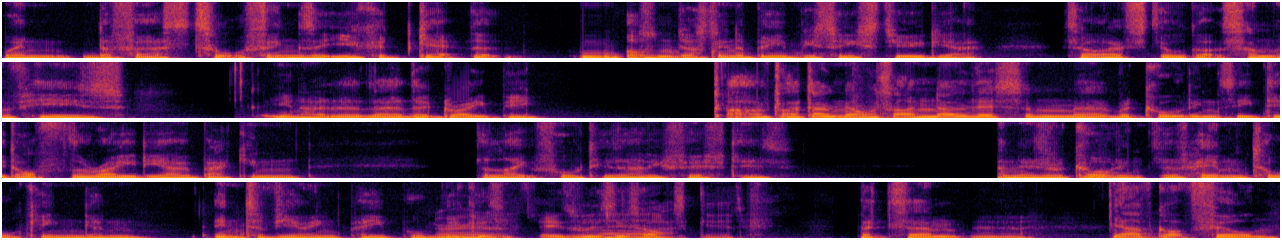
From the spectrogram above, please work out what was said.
when the first sort of things that you could get that wasn't just in a BBC studio. So I've still got some of his, you know, the the great big. I, I don't know. I know there's some uh, recordings he did off the radio back in the late forties, early fifties, and there's recordings of him talking and interviewing people really? because it was oh, his That's good. But um, yeah. yeah, I've got film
